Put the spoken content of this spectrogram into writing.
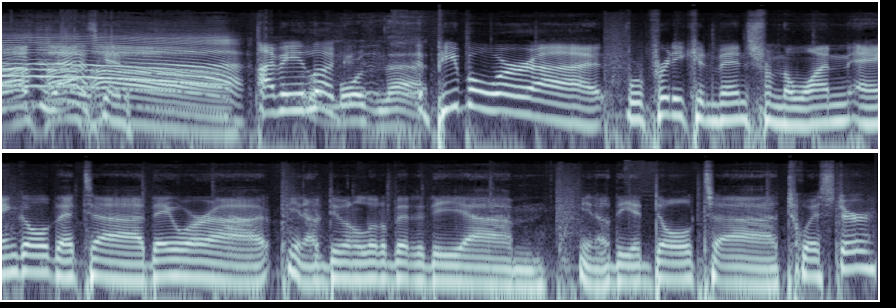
I'm just asking. I mean, look, more than that. people were uh, were pretty convinced from the one angle that uh, they were, uh, you know, doing a little bit of the, um, you know, the adult uh, twister,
